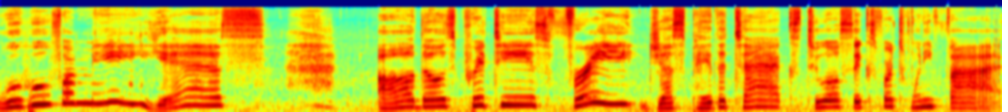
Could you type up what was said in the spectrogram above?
woohoo for me. Yes. All those pretties free. Just pay the tax. 206 for 25.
